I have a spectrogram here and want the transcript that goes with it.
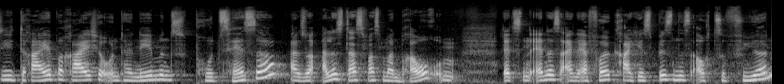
die drei Bereiche Unternehmensprozesse, also alles das, was man braucht, um letzten Endes ein erfolgreiches Business auch zu führen.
